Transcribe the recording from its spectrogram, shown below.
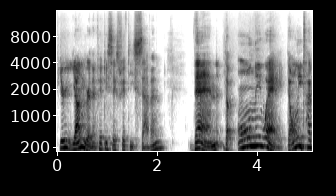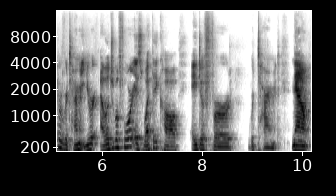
if you're younger than 56, 57, then the only way, the only type of retirement you're eligible for is what they call a deferred retirement. Now,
